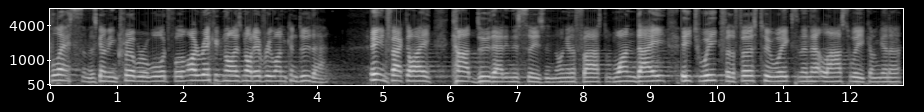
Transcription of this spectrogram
bless them. There's going to be incredible reward for them. I recognize not everyone can do that. In fact, I can't do that in this season. I'm going to fast one day each week for the first two weeks, and then that last week I'm going to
